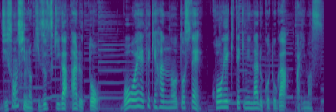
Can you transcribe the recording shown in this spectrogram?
自尊心の傷つきがあると防衛的反応として攻撃的になることがあります。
